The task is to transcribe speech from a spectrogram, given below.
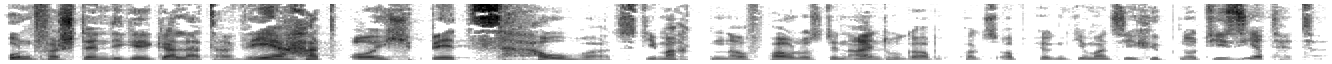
Unverständige Galater, wer hat euch bezaubert? Die machten auf Paulus den Eindruck, als ob irgendjemand sie hypnotisiert hätte.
